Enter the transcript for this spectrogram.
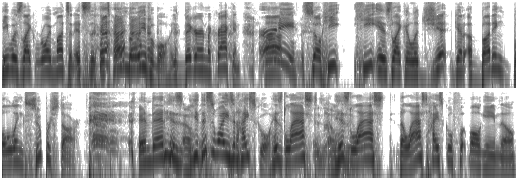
He was like Roy Munson. It's it's unbelievable. He's bigger than McCracken. Uh, Ernie! so he he is like a legit a budding bowling superstar. and then his he, this is why he's in high school. His last his last the last high school football game though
